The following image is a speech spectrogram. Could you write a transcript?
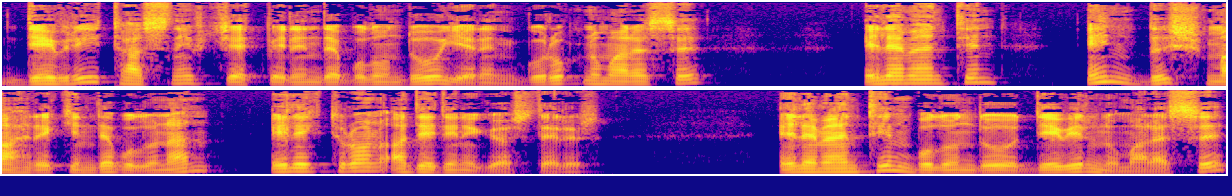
devri tasnif cetvelinde bulunduğu yerin grup numarası elementin en dış mahrekinde bulunan elektron adedini gösterir. Elementin bulunduğu devir numarası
